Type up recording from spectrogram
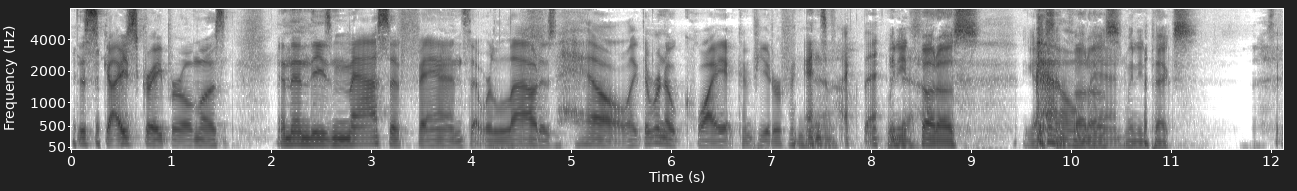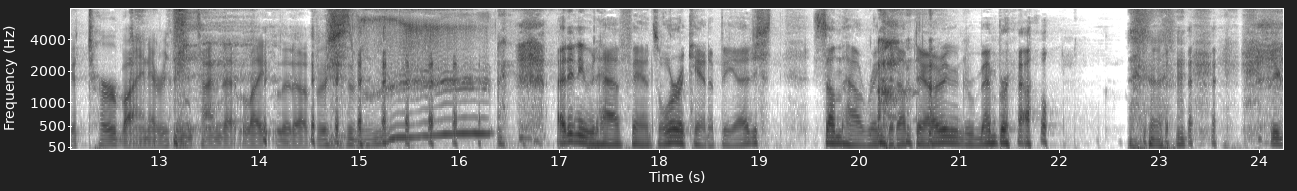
this skyscraper almost. And then these massive fans that were loud as hell. Like there were no quiet computer fans yeah. back then. We need yeah. photos. You gotta send oh, photos. Man. We need pics. It's like a turbine every time that light lit up. I didn't even have fans or a canopy. I just somehow rigged it up there. I don't even remember how. Your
